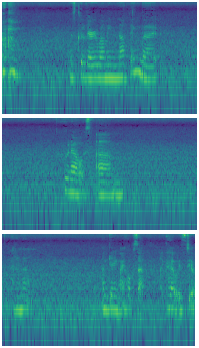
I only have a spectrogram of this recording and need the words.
this could very well mean nothing, but who knows? Um, I don't know. I'm getting my hopes up, like I always do.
